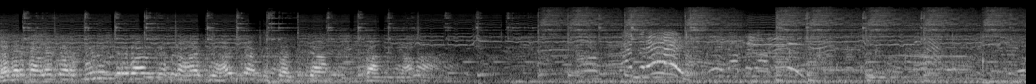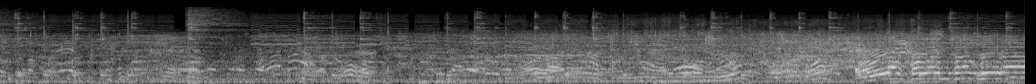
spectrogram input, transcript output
Pak Lekor turun terbang Kevin Haji Hasan Sojang Bangkala Iya sayang merah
